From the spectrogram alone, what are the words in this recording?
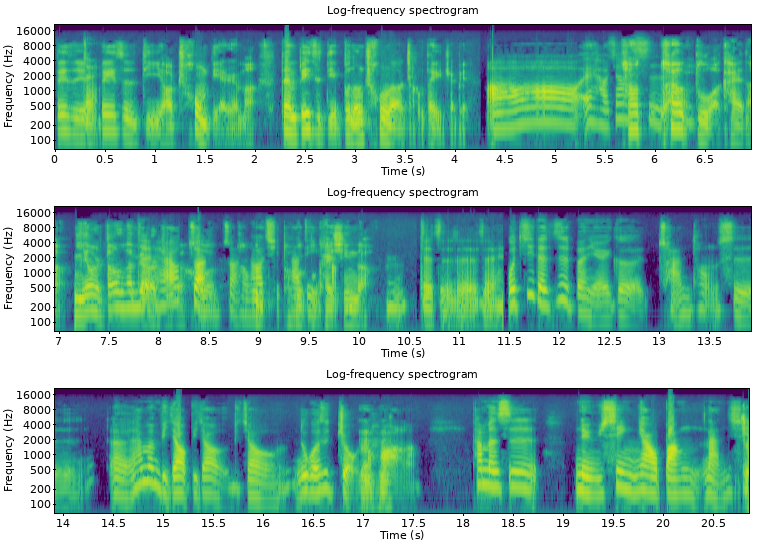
杯子杯子底要冲别人嘛，但杯子底不能冲到长辈这边。哦，哎，好像是他要躲开的。你要是当他面他要转转到其他地方，他会不开心的。嗯，对对对对，我记得日本有一个传统是，呃，他们比较比较比较，如果是酒的话了，他们是。女性要帮男性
